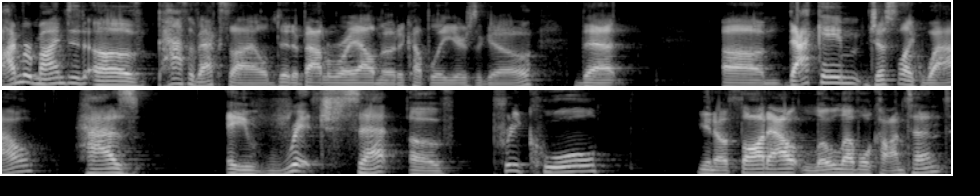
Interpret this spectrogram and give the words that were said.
I'm reminded of Path of Exile did a battle royale mode a couple of years ago. That um, that game, just like WoW, has a rich set of pretty cool, you know, thought out low level content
